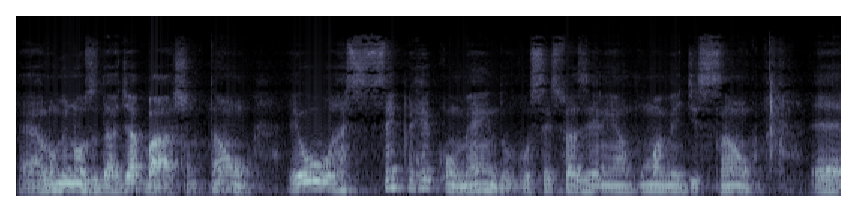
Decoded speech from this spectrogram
é, a luminosidade abaixa. Então, eu sempre recomendo vocês fazerem uma medição é,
